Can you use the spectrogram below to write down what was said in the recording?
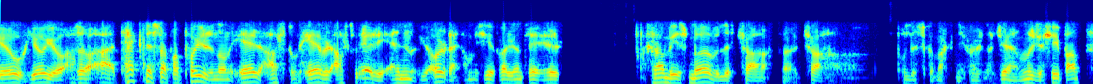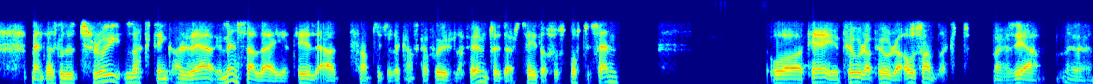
Jo, jo, jo. Alltså tekniska papiren hon är allt och häver allt mer i en i ordan om vi ser för inte är framvis möjligt tra tra politiska makten i förhållande till German och Japan. Men det skulle tru lukting av det i minsta läge till att samtidigt det ganska förhållande fem till där tid så stort i sen. Och det är pura, pura osannolikt man kan säga eh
